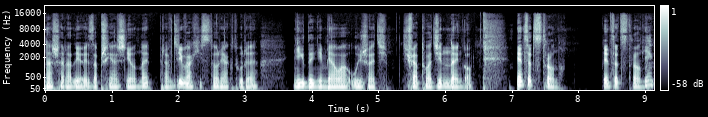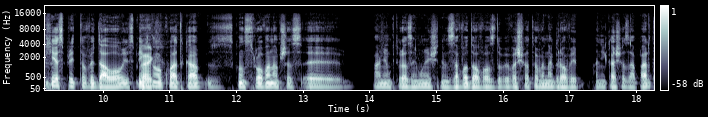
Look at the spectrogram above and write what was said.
nasze radio jest zaprzyjaźnione. Prawdziwa historia, która nigdy nie miała ujrzeć światła dziennego. 500 stron. 500 stron. Pięknie Esprit to wydało. Jest piękna tak. okładka skonstruowana przez y, panią, która zajmuje się tym zawodowo, zdobywa światowe nagrody, pani Kasia Zapart.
